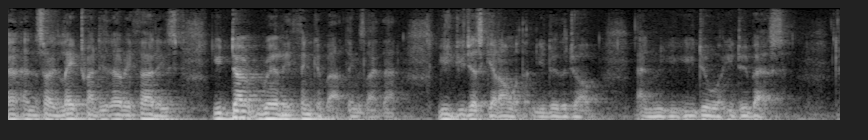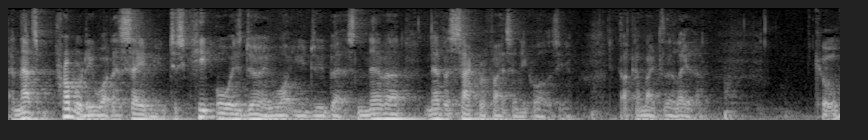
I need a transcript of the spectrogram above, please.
uh, and sorry, late 20s, early 30s, you don't really think about things like that. You, you just get on with it and you do the job and you, you do what you do best. And that's probably what has saved me. Just keep always doing what you do best. Never, never sacrifice any quality. I'll come back to that later Cool.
